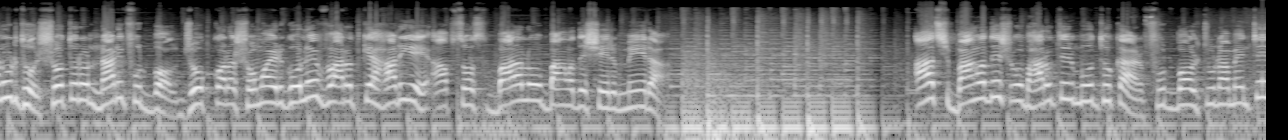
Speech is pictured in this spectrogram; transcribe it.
অনূর্ধ্ব সতেরো নারী ফুটবল যোগ করা সময়ের গোলে ভারতকে হারিয়ে আফসোস বাড়ালো বাংলাদেশের মেয়েরা। আজ বাংলাদেশ ও ভারতের মধ্যকার ফুটবল টুর্নামেন্টে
